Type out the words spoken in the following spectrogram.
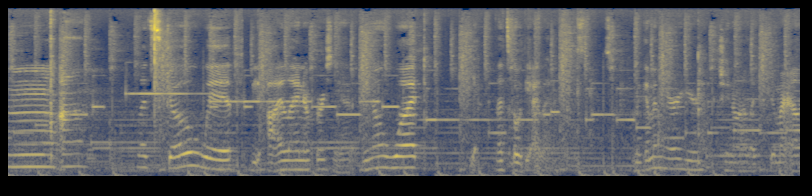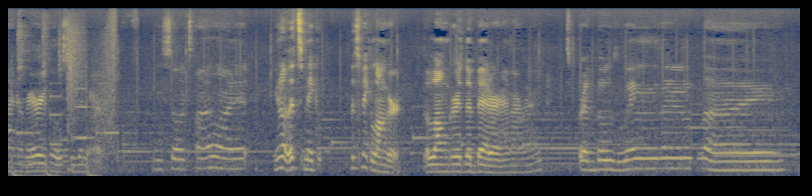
mm, uh, let's go with the eyeliner first. Yeah, you know what? Yeah, let's go with the eyeliner first. I'm gonna mirror here. Cause you know, I like to do my eyeliner very close to the mirror. Okay, so let's eyeline it. You know, let's make let's make longer. The longer, the better. Am I right? Spread those wings and fly.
